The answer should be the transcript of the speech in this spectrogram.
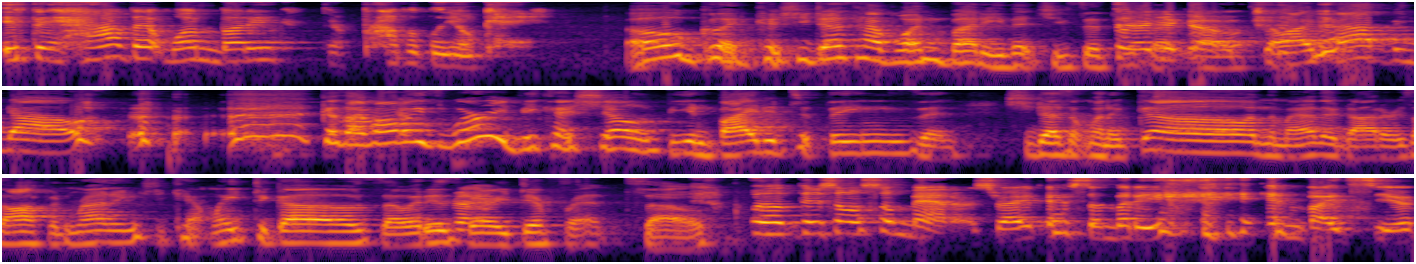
if they have that one buddy, they're probably okay. Oh, good, because she does have one buddy that she sits there with. you go. so I'm happy now. Because I'm always worried because she'll be invited to things and she doesn't want to go, and then my other daughter is off and running. She can't wait to go, so it is right. very different. So well, there's also manners, right? If somebody invites you,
